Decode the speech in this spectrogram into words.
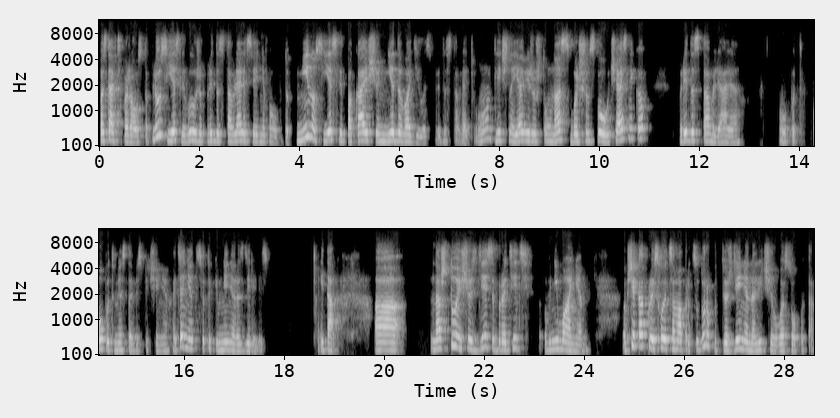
Поставьте, пожалуйста, плюс, если вы уже предоставляли сведения по опыту. Минус, если пока еще не доводилось предоставлять. Вот, лично я вижу, что у нас большинство участников предоставляли опыт. Опыт вместо обеспечения. Хотя нет, все-таки мнения разделились. Итак, а, на что еще здесь обратить внимание? Вообще, как происходит сама процедура подтверждения наличия у вас опыта?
